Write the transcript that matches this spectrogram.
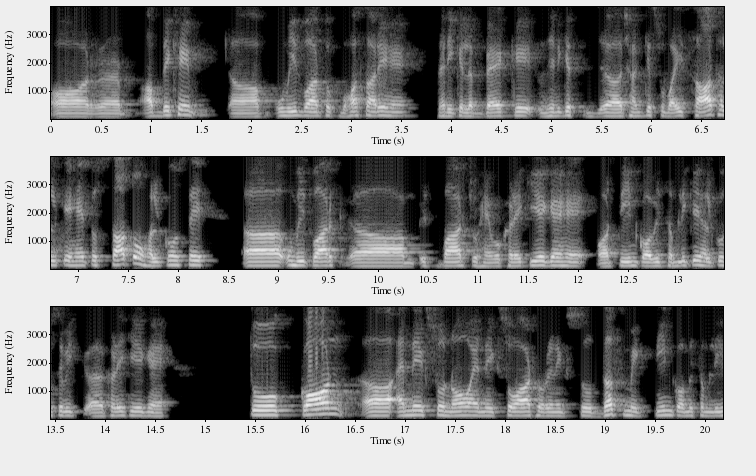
और आप देखें उम्मीदवार तो बहुत सारे हैं तहरीक लब्बैक के जिनके जंग के सूबाई सात हल्के हैं तो सातों हल्कों से उम्मीदवार इस बार जो हैं वो खड़े किए गए हैं, और तीन कौमी असम्बली के हल्कों से भी खड़े किए गए हैं। तो कौन एन एक सौ नौ, एन एक सौ आठ और एन एक सौ दस में तीन कौमी असम्बली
